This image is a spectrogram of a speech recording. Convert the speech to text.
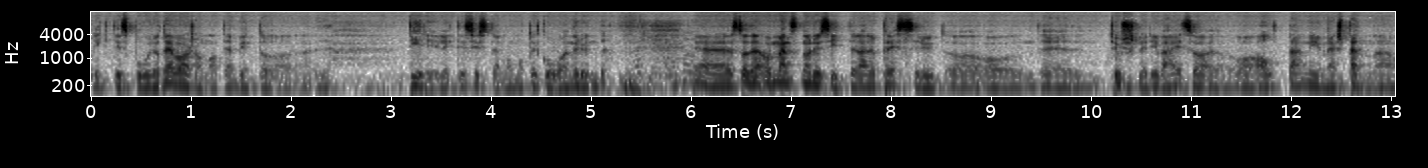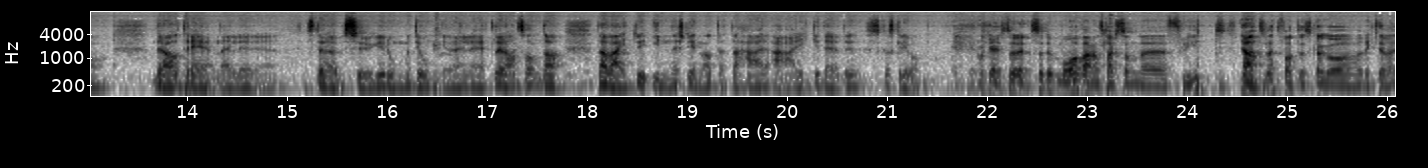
riktig spor. Og det var sånn at jeg begynte å dirre litt i systemet og måtte gå en runde. Uh, det, og mens når du sitter der og presser ut, og, og det tusler i vei, så, og alt er mye mer spennende, å dra og trene eller støvsuge rommet til ungene eller et eller annet sånt, da, da veit du innerst inne at dette her er ikke det du skal skrive om. Ok, Så det, så det må være en slags sånn uh, flyt rett og slett for at det skal gå riktig vei?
